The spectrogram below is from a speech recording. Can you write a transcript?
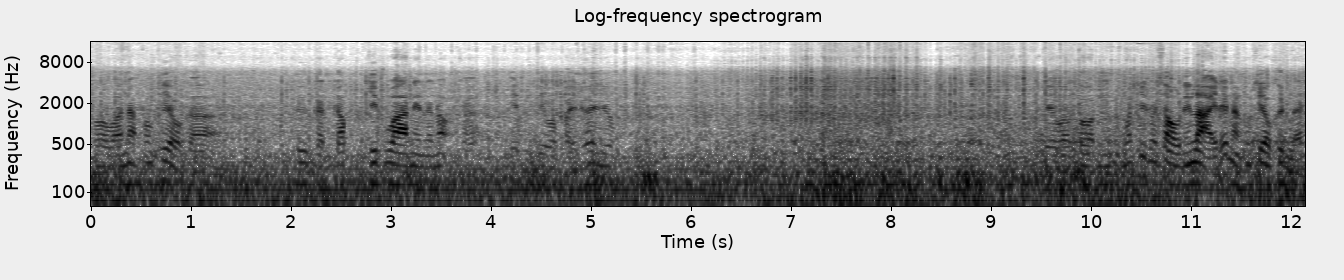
เพราะว่านักท่องเที่ยวก็คือกันกับคิดวานนี่แหละเนาะก็เห็นที่ว่าไปเรื่อยอยู่เดี๋ยวว่าตอนวันที่วันเสาร์นี่หลายได้นักท่องเที่ยวขึ้นเลย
